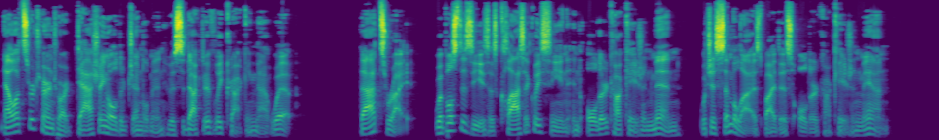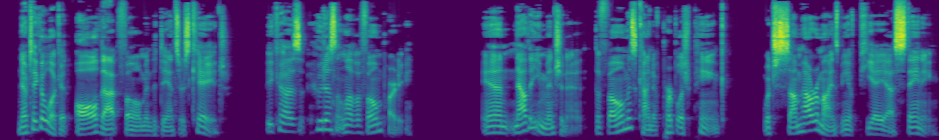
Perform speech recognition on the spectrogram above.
Now let's return to our dashing older gentleman who is seductively cracking that whip. That's right, Whipple's disease is classically seen in older Caucasian men, which is symbolized by this older Caucasian man. Now take a look at all that foam in the dancer's cage, because who doesn't love a foam party? And now that you mention it, the foam is kind of purplish pink, which somehow reminds me of PAS staining.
